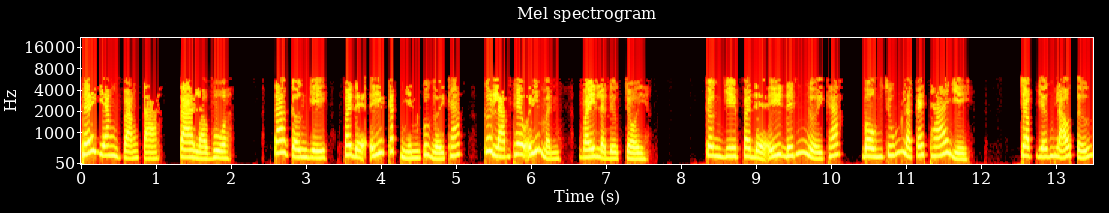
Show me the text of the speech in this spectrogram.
Thế gian vạn tà, ta là vua. Ta cần gì phải để ý cách nhìn của người khác, cứ làm theo ý mình, vậy là được rồi. Cần gì phải để ý đến người khác, bọn chúng là cái thá gì? Chọc giận lão tử,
